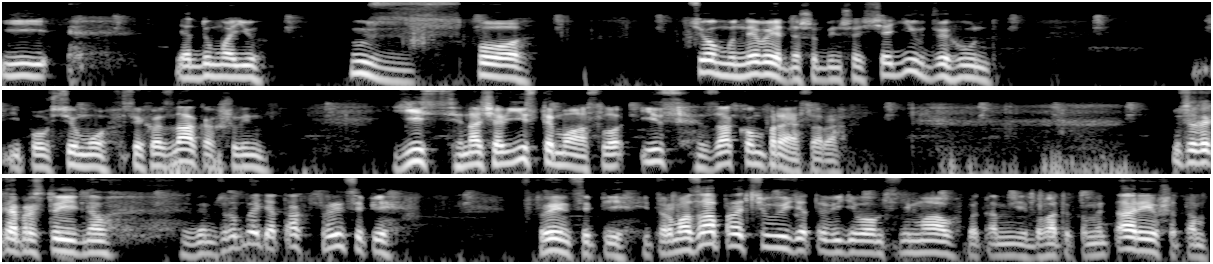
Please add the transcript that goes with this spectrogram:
І я думаю, ну, по цьому не видно, щоб він щось щадів двигун. І по всьому всіх ознаках, що він їсть, почав їсти масло із за компресора. Ну, це таке предстоїть нам з ним зробити, а так, в принципі, в принципі, і тормоза працюють, я то відео вам знімав, бо там є багато коментарів, що там,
